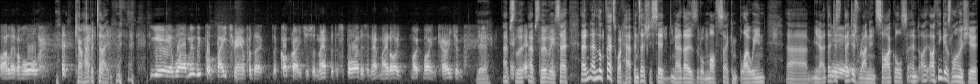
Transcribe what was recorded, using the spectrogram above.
I let them all. Cohabitate. Yeah, well, I mean, we put baits around for the, the cockroaches and that, but the spiders and that, mate, I, I, I encourage them. Yeah, absolutely, absolutely. So, and, and look, that's what happens. As you said, you know, those little moths they can blow in. Um, you know, they just they just run in cycles. And I, I think as long as you're,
